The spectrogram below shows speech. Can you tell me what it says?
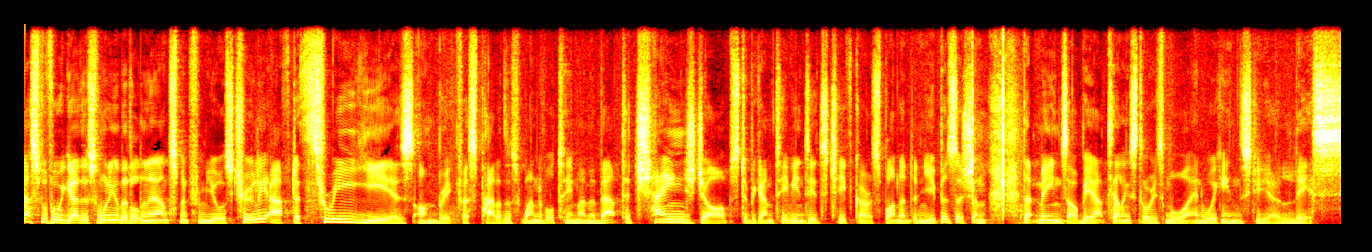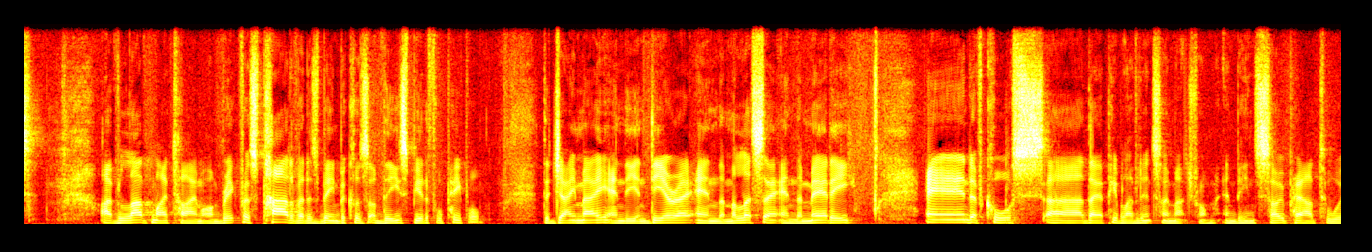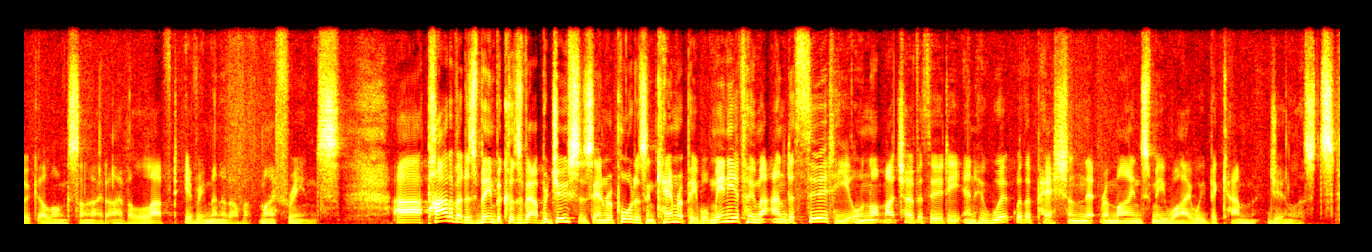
Just before we go this morning, a little announcement from yours truly. After three years on Breakfast, part of this wonderful team, I'm about to change jobs to become TVNZ's chief correspondent, a new position that means I'll be out telling stories more and working in the studio less. I've loved my time on Breakfast. Part of it has been because of these beautiful people the J May and the Indira and the Melissa and the Matty. And of course, uh, they are people I've learnt so much from and been so proud to work alongside. I've loved every minute of it, my friends. Uh, part of it has been because of our producers and reporters and camera people, many of whom are under 30 or not much over 30 and who work with a passion that reminds me why we become journalists.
